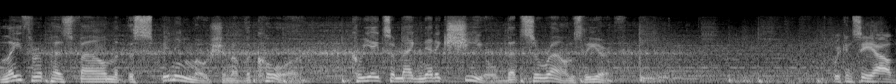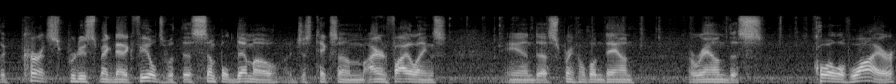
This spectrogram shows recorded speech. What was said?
Lathrop has found that the spinning motion of the core creates a magnetic shield that surrounds the Earth. We can see how the currents produce magnetic fields with this simple demo. Just take some iron filings and uh, sprinkle them down around this coil of wire.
